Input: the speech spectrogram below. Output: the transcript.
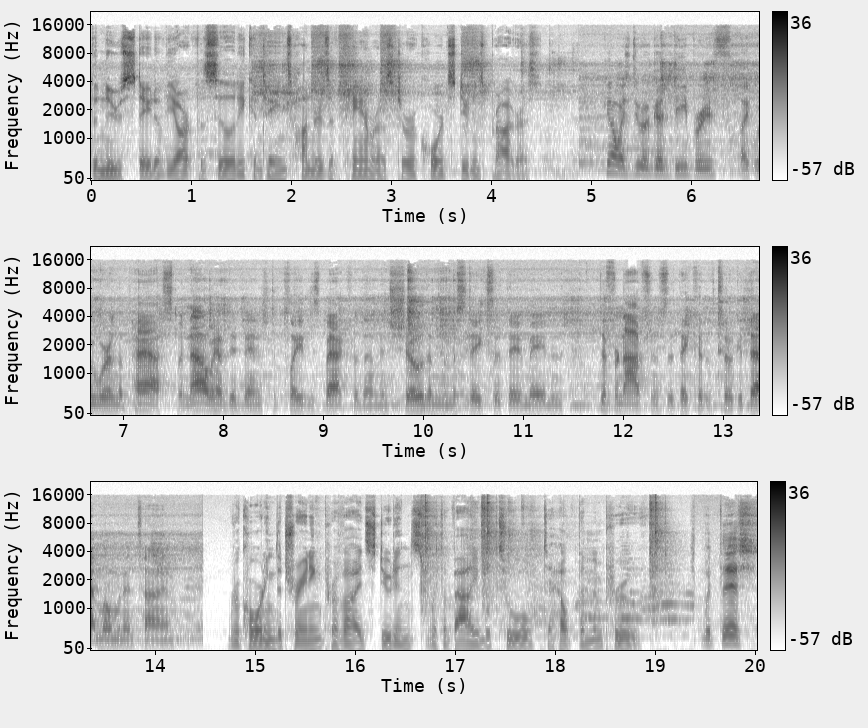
The new state-of-the-art facility contains hundreds of cameras to record students' progress. You can always do a good debrief like we were in the past, but now we have the advantage to play these back for them and show them the mistakes that they've made and different options that they could have took at that moment in time. Recording the training provides students with a valuable tool to help them improve. With this,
